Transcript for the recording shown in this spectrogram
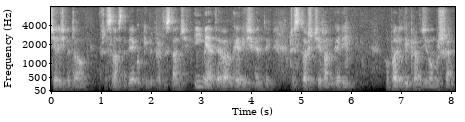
Widzieliśmy to w XVI wieku, kiedy protestanci w imię w Ewangelii Świętej, czystości Ewangelii obalili prawdziwą mszę,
